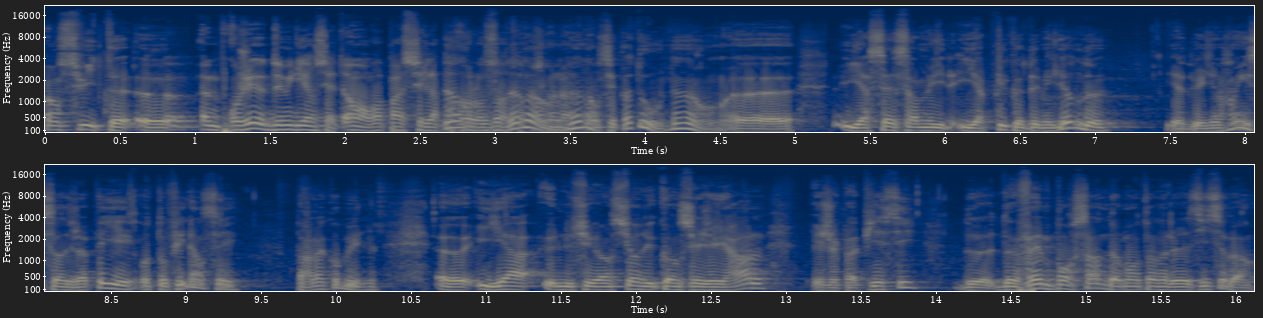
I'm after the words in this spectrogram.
Ensuite, euh, un projet de 2 millions 7. Oh, on va passer la parole non, aux autres. Non, non, non, non c'est pas tout. Non, non. Euh, il y a 500 000, il y a plus que 2 millions 2. Il y a 2 millions qui sont déjà payés, autofinancés par la commune. Euh, il y a une subvention du Conseil général, et j'ai papier ici, de, de 20% d'un montant de l'investissement.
